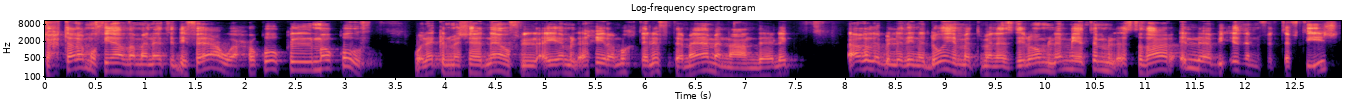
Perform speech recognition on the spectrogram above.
تحترم فيها ضمانات الدفاع وحقوق الموقوف ولكن ما شاهدناه في الأيام الأخيرة مختلف تماما عن ذلك. أغلب الذين دوهمت منازلهم لم يتم الاستظهار إلا بإذن في التفتيش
